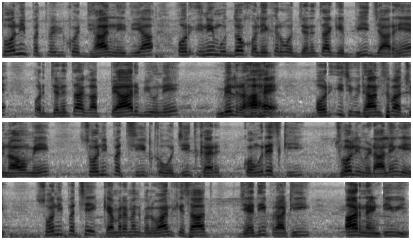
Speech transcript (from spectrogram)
सोनीपत में भी कोई ध्यान नहीं दिया और इन्हीं मुद्दों को लेकर वो जनता के बीच जा रहे हैं और जनता का प्यार भी उन्हें मिल रहा है। और इस विधानसभा चुनाव में सोनीपत सीट को वो जीत कर कांग्रेस की झोली में डालेंगे। सोनीपत से कैमरामैन बलवान के साथ Jaideep Rathi, R nine TV.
